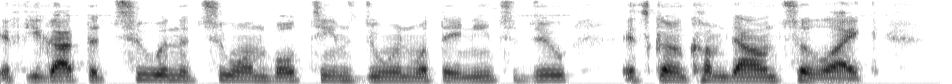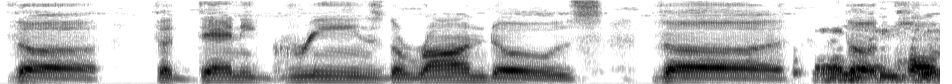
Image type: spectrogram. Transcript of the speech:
if you got the two and the two on both teams doing what they need to do, it's gonna come down to like the the Danny Greens, the Rondos, the the Paul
